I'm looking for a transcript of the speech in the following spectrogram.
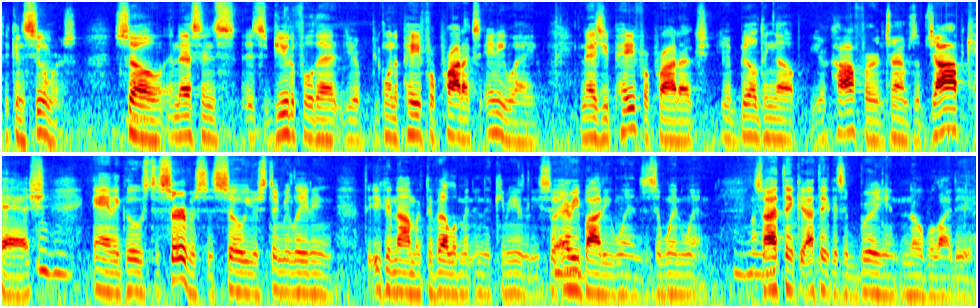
the consumers. So in essence, it's beautiful that you're going to pay for products anyway, and as you pay for products, you're building up your coffer in terms of job cash, mm-hmm. and it goes to services. So you're stimulating the economic development in the community. So everybody wins. It's a win-win. Mm-hmm. So I think I think it's a brilliant, noble idea.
